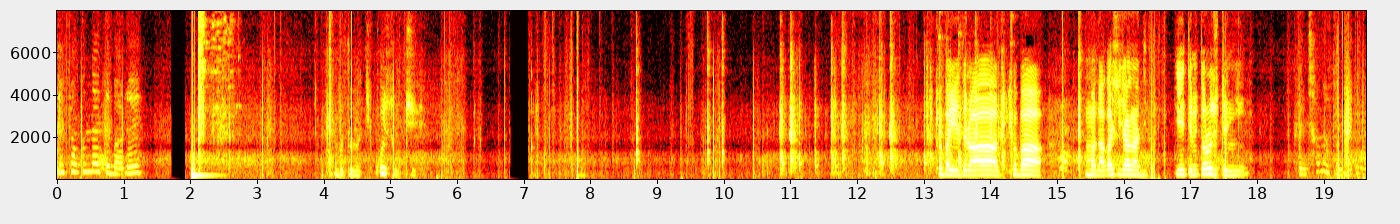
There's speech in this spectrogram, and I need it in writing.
일편 끝날 때 말해. 아, 맞다, 나 찍고 있었지. 비켜봐, 얘들아. 비켜봐. 엄마 나가시잖아. 니, 니네 때문에 떨어졌잖니. 괜찮아, 괜찮아.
